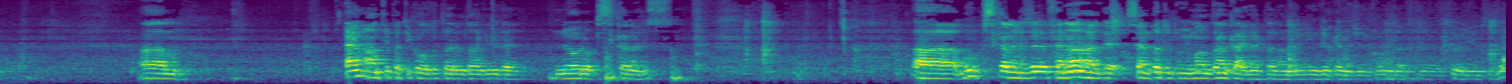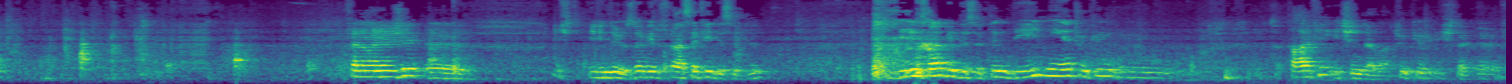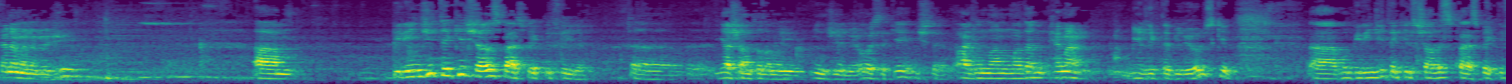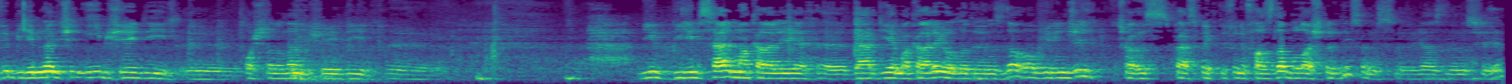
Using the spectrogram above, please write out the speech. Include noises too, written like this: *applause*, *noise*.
Um, en antipatik olduklarından biri de nöropsikanaliz. Bu psikanalize fena halde sempati duymamdan kaynaklanan bir indirgemecilik onu da e, söyleyeyim size. Fenomenoloji e, işte bilindiği üzere bir felsefi disiplin. Bilimsel bir disiplin değil. Niye? Çünkü e, tarifi içinde var. Çünkü işte e, fenomenoloji um, birinci tekil şahıs perspektifiyle e, yaşantılamayı inceliyor. Oysa ki işte aydınlanmadan hemen birlikte biliyoruz ki e, bu birinci tekil şahıs perspektifi bilimler için iyi bir şey değil, e, hoşlanılan bir şey değil. E, bir bilimsel makaleye, dergiye makale yolladığınızda o birinci şahıs perspektifini fazla bulaştırdıysanız yazdığınız şeye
